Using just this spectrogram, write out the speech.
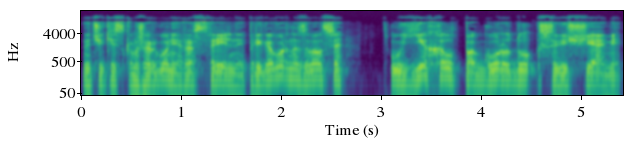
На чекистском жаргоне расстрельный приговор назывался «уехал по городу с вещами»,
